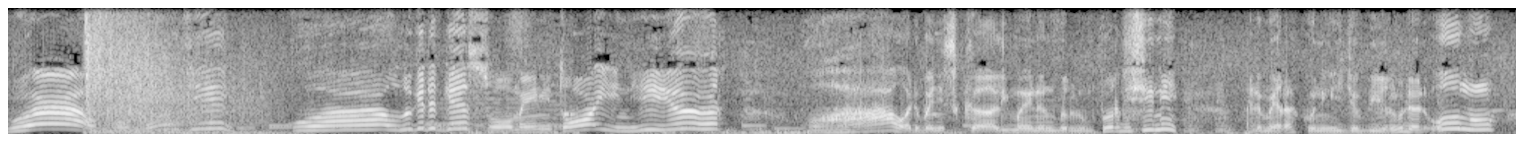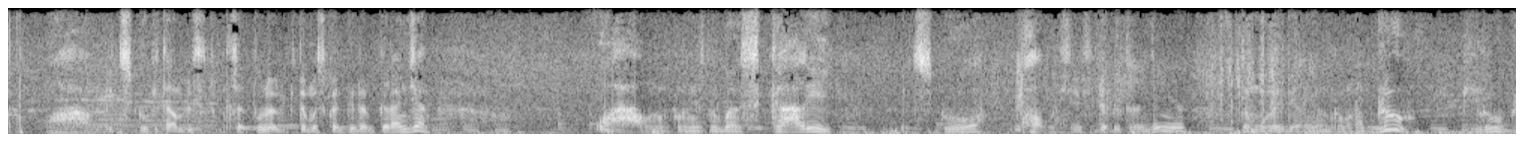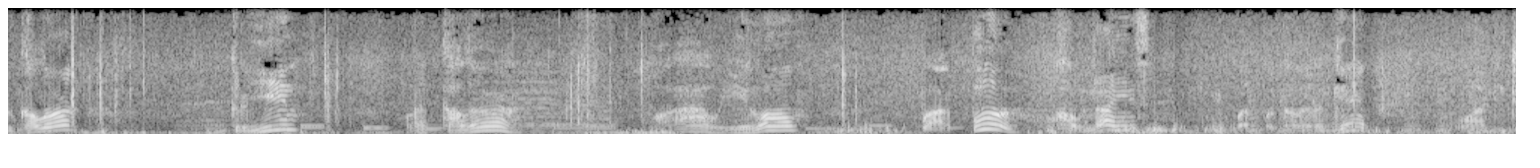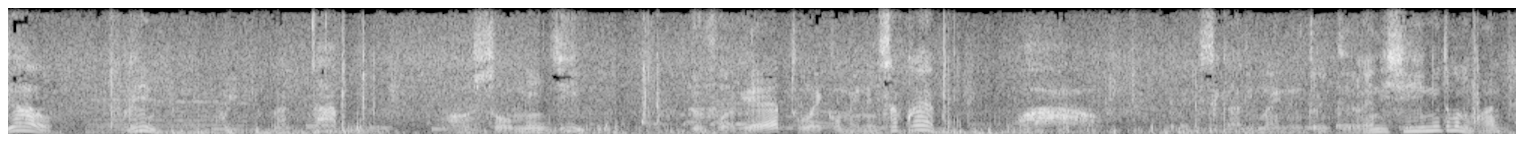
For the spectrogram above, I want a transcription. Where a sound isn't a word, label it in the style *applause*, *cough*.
Wow, so amazing. Wow, look at it guys. So many toy in here. Wow, ada banyak sekali mainan berlumpur di sini. Ada merah, kuning, hijau, biru, dan ungu. Wow, let's go kita ambil satu persatu lalu kita masukkan ke dalam keranjang. Wow, lumpurnya tebal sekali. Let's go. Wow, di sini sudah ada keranjangnya. Kita mulai dari yang berwarna blue, biru, blue color, green, red color, wow, yellow, purple, wow, nice. Purple color again. Wadidaw, green, wih, mantap. Wow, so magic. Don't forget to like, comment, and subscribe. Wow, ada banyak sekali mainan keren-keren di sini teman-teman.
